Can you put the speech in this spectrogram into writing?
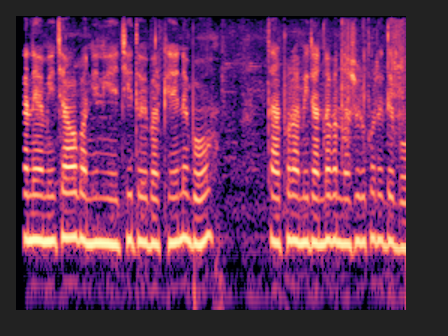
এখানে আমি চাও বানিয়ে নিয়েছি, তো এবার খেয়ে নেব। তারপর আমি রান্না বান্না শুরু করে দেবো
